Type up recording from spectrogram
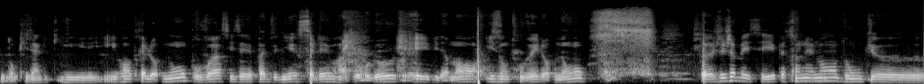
Donc ils, ils, rentraient leur nom pour voir s'ils n'avaient pas devenir célèbres un jour ou l'autre. Et évidemment, ils ont trouvé leur nom. Euh, J'ai jamais essayé personnellement, donc euh,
